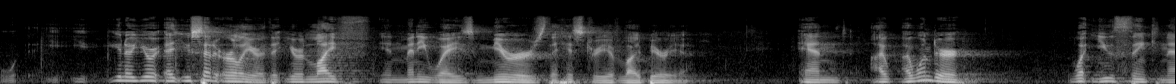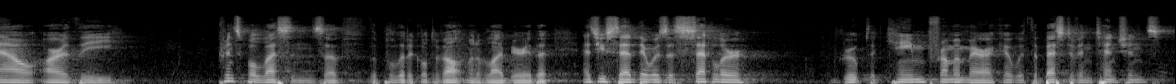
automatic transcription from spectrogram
w- y- you know, uh, you said earlier that your life in many ways mirrors the history of Liberia. And I, I wonder what you think now are the principal lessons of the political development of Liberia. That, as you said, there was a settler group that came from America with the best of intentions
